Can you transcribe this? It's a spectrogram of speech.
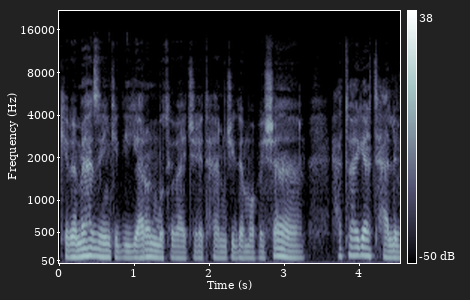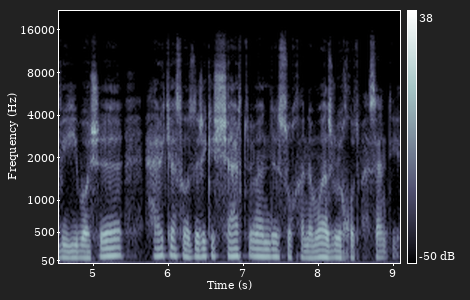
که به محض اینکه دیگران متوجه تمجید ما بشن حتی اگر تلویحی باشه هر کس حاضره که شرط ببنده سخن ما از روی خودپسندیه.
